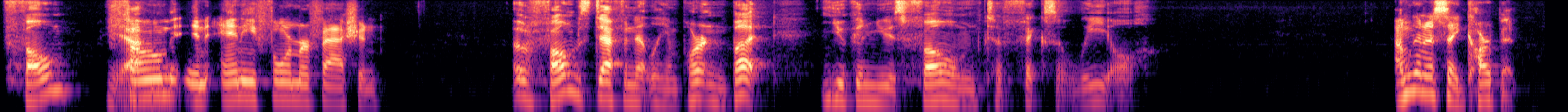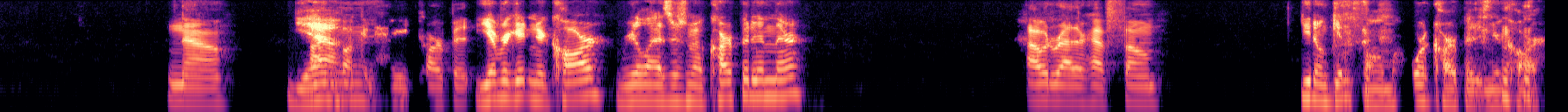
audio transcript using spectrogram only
Foam? Yeah. Foam in any form or fashion. Oh, foam's definitely important, but you can use foam to fix a wheel. I'm gonna say carpet. No. Yeah. I fucking hate carpet. You ever get in your car, realize there's no carpet in there? I would rather have foam. You don't get foam or carpet in your car.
